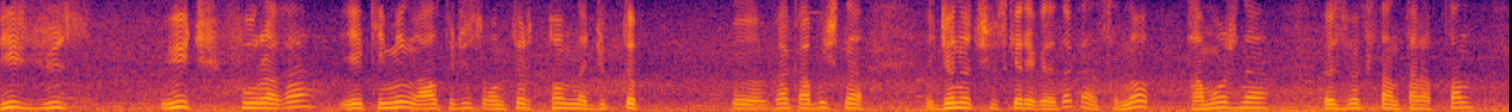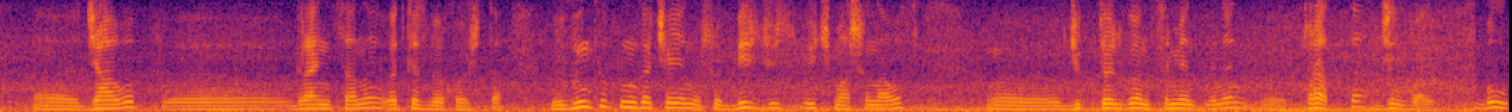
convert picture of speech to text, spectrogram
бир жүз үч фурага эки миң алты жүз он төрт тонна жүктөп как обычно жөнөтүшүбүз керек эле да но таможня өзбекстан тараптан жабып границаны өткөзбөй коюшту бүгүнкү күнгө чейин ушу бир жүз үч машинабыз жүктөлгөн цемент менен турат да жылбай бул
